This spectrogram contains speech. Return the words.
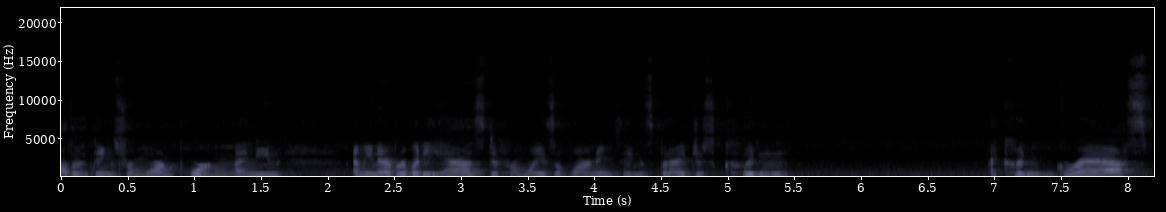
other things were more important. I mean, I mean everybody has different ways of learning things, but I just couldn't I couldn't grasp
